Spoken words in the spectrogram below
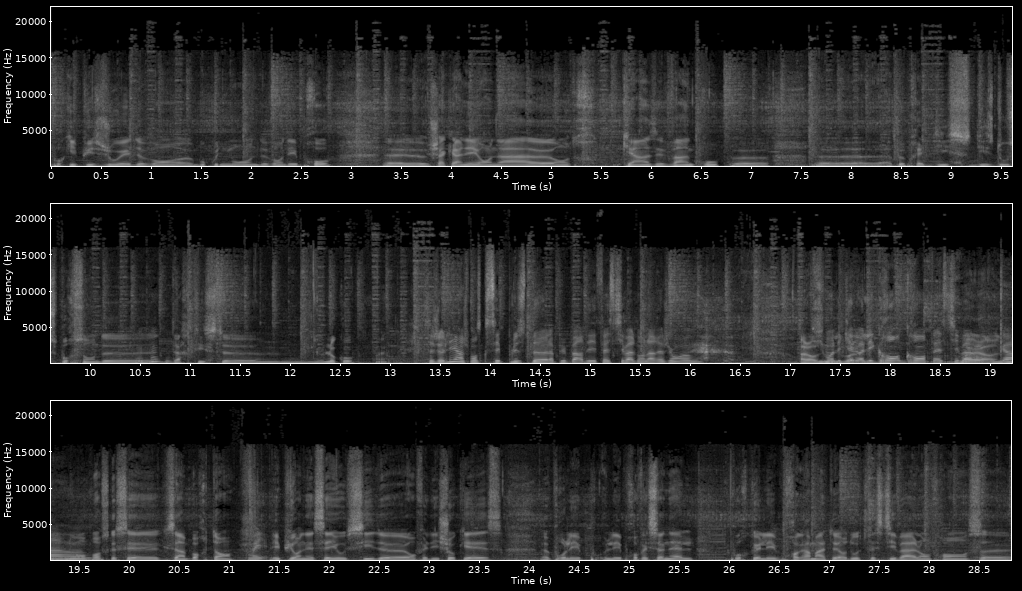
pour qu'ils puissent jouer devant euh, beaucoup de monde, devant des pros. Chaque année, on a entre 15 et 20 groupes, à peu près 10-12% d'artistes mm -hmm. locaux. Ouais. C'est joli, hein, je pense que c'est plus de la plupart des festivals dans la région. Hein. Alors, nous, les, voilà. les, grands, grands festivals. Voilà, en tout cas, nous, on pense que c'est important. Oui. Et puis, on essaye aussi de. On fait des showcases pour les, les professionnels pour que les programmateurs d'autres festivals en France, euh,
